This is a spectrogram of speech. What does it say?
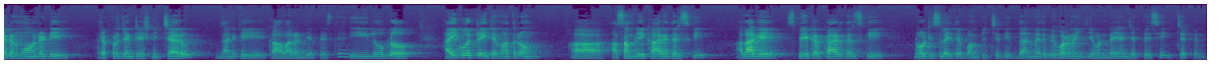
జగన్మోహన్ రెడ్డి రిప్రజెంటేషన్ ఇచ్చారు దానికి కావాలని చెప్పేస్తే ఈ లోపల హైకోర్టు అయితే మాత్రం అసెంబ్లీ కార్యదర్శికి అలాగే స్పీకర్ కార్యదర్శికి నోటీసులు అయితే పంపించింది. దాని మీద వివరణ ఇవ్వండి అని చెప్పేసి చెప్పింది.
